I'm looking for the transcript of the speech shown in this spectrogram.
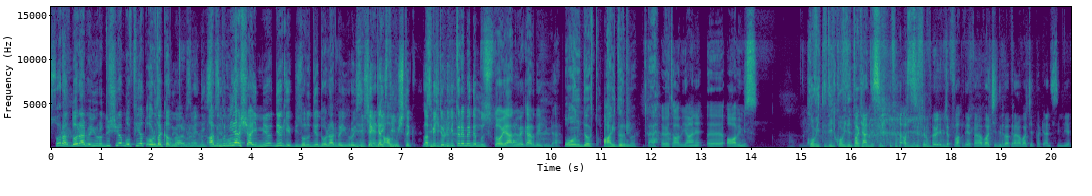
Sonra dolar ve euro düşüyor ama o fiyat orada kalıyor. Abi bizim Abi bu orada. niye aşağı inmiyor? Diyor ki biz onu diyor dolar ve euro Bizimki yüksekken almıştık. Lan bir Bizimki- türlü bitiremedim bu stoğu yani be kardeşim ya. 14 aydır mı? Eh, Evet abi yani e, abimiz Covid'li değil Covid'in ta kendisi. Aziz Yıldırım öyle bir laf vardı ya Fenerbahçeli değil ben Fenerbahçe'nin ta kendisiyim diye.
